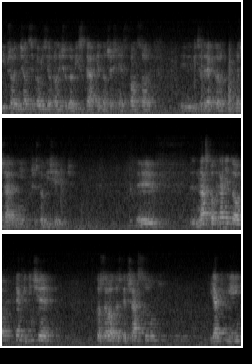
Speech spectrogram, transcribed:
i przewodniczący Komisji Ochrony Środowiska, jednocześnie sponsor, y, wicedyrektor mleczarni Krzysztof Gisiewicz. Na spotkanie to, jak widzicie, kosztowało troszkę czasu, jak i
